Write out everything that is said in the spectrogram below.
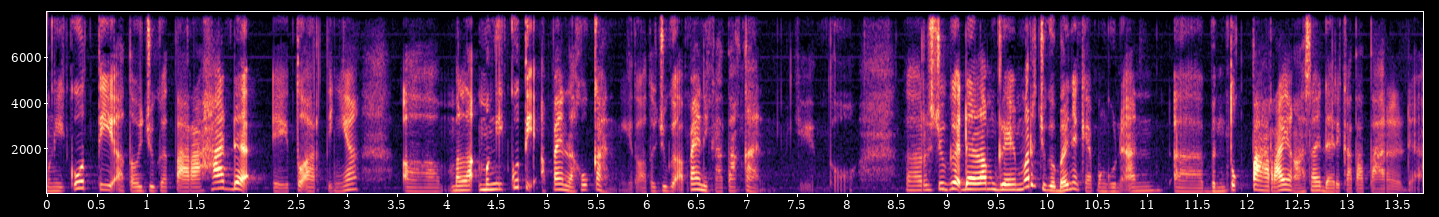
mengikuti atau juga tarahada yaitu artinya uh, mengikuti apa yang dilakukan gitu atau juga apa yang dikatakan gitu. Terus juga dalam grammar juga banyak ya penggunaan uh, bentuk tara yang asalnya dari kata tarada.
